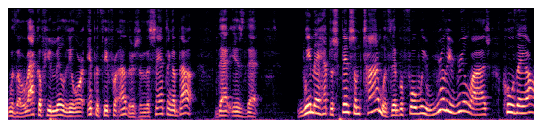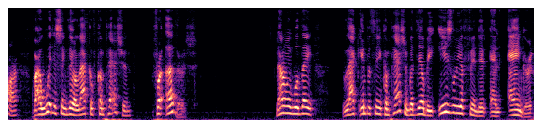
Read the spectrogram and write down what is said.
with a lack of humility or empathy for others. And the sad thing about that is that we may have to spend some time with them before we really realize who they are by witnessing their lack of compassion for others. Not only will they lack empathy and compassion, but they'll be easily offended and angered,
